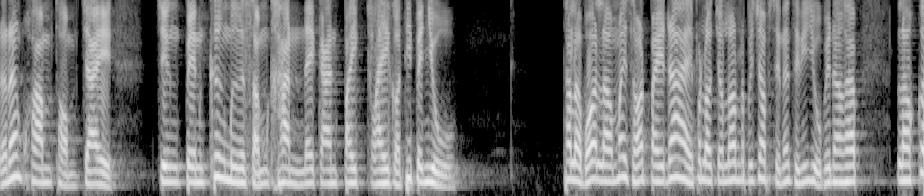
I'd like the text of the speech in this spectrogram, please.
ดังนั้นความถ่อมใจจึงเป็นเครื่องมือสำคัญในการไปไกลกว่าที่เป็นอยู่ ถ้าเราบอกว่าเราไม่สามารถไปได้เพราะเราจะรับผิดชอบสิ่งนั้นสิ่งนี้อยู่พี่น้องครับ เราก็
